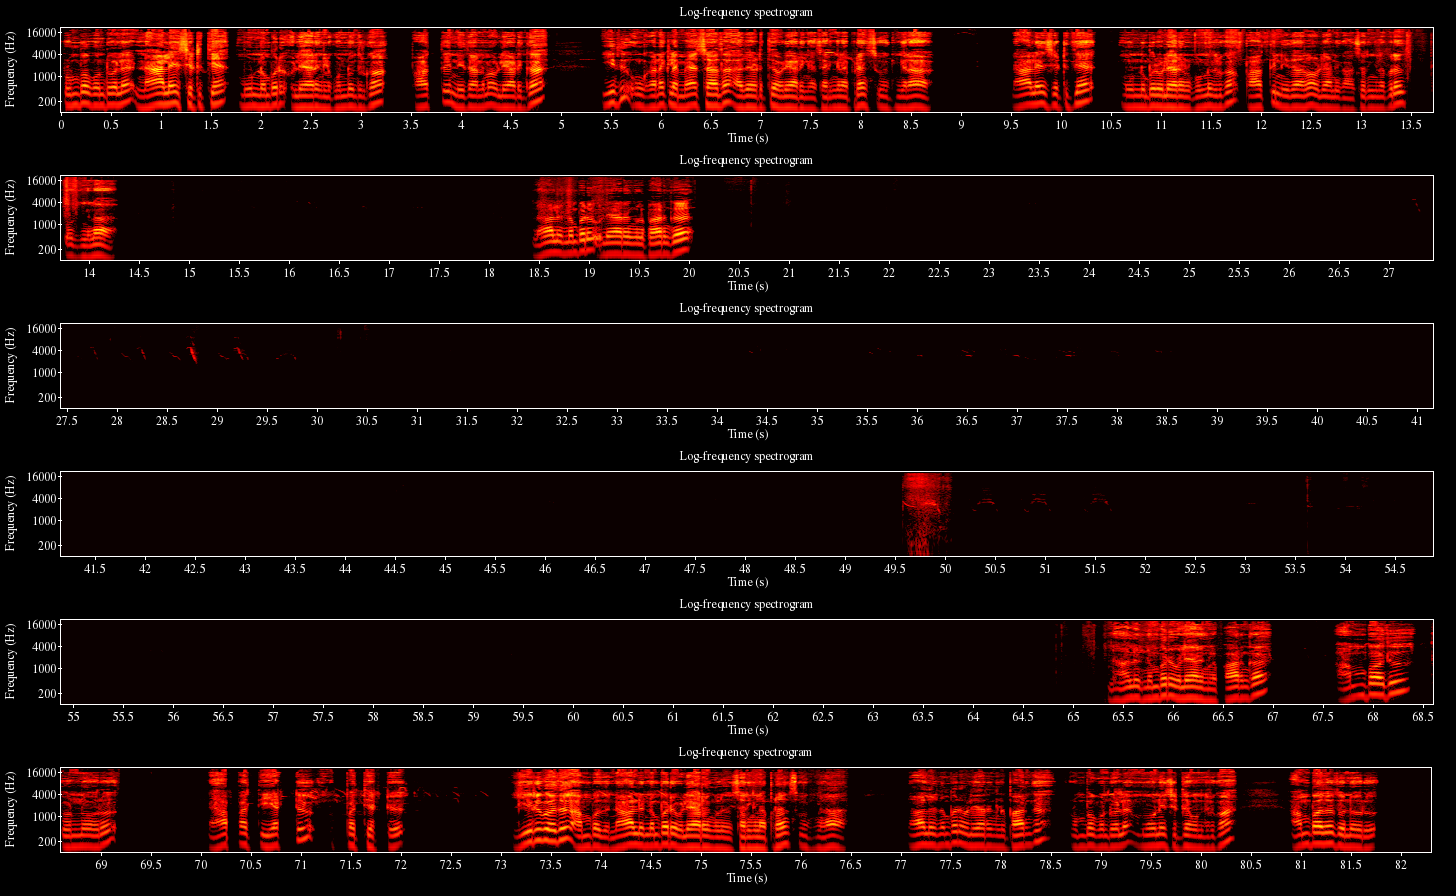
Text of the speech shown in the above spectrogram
ரொம்ப கொண்டு வரல. நாலே செட்டுத்தேன். மூணு நம்பர் விளையாடுங்களை கொண்டு வந்திருக்கோம். பார்த்து நிதானமாக விளையாடுங்க. இது உங்கள் கணக்கில் மேட்ச் ஆகுதா? அதை எடுத்து விளையாடுங்க. சரிங்களா ஃப்ரெண்ட்ஸ் ஓகேங்களா நாலே செட்டுத்தேன். மூணு நம்பர் விளையாடுங்களை கொண்டு வந்திருக்கோம். பார்த்து நிதானமாக விளையாடுங்க. சரிங்களா ஃப்ரெண்ட்ஸ் ஓகேங்களா நாலு நம்பர் விளையாடுறவங்களை பாருங்கள் நாலு நம்பர் விளையாடுங்களை பாருங்கள் ஐம்பது தொண்ணூறு நாற்பத்தி எட்டு முப்பத்தி எட்டு. இருபது ஐம்பது. நாலு நம்பர் விளையாடுறவங்களுக்கு சரிங்களா ஃப்ரெண்ட்ஸ் ஓகேங்களா? நாலு நம்பர் விளையாடுறவங்களுக்கு பாருங்கள் ரொம்ப கொண்டு வரல. மூணு செட் தான் கொண்டுருக்கோம் ஐம்பது தொண்ணூறு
